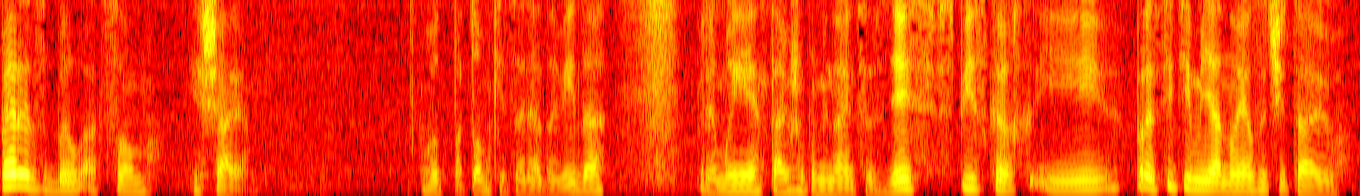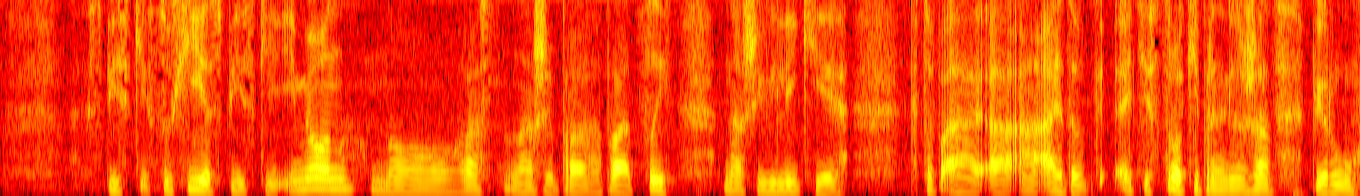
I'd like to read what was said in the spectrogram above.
Перец был отцом Ишая. Вот потомки царя Давида, прямые, также упоминаются здесь, в списках. И простите меня, но я зачитаю списки, сухие списки имен, но раз наши праотцы, наши великие, кто, а, а, а это, эти строки принадлежат Перу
